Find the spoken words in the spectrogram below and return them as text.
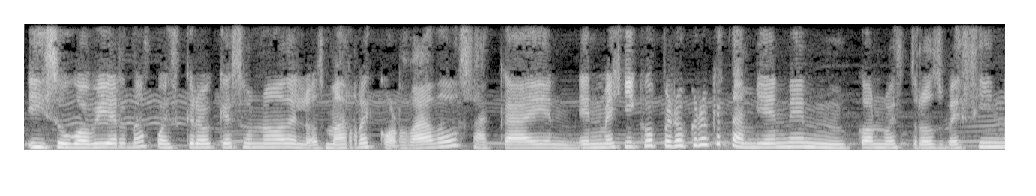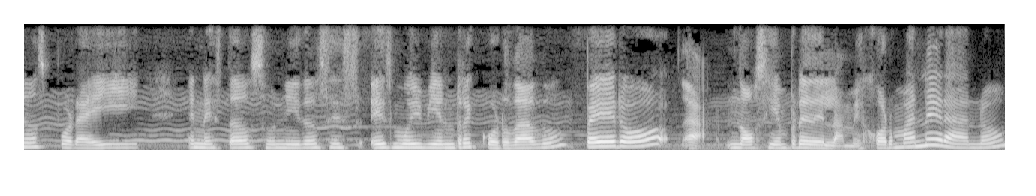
y su gobierno pues creo que es uno de los más recordados acá en, en México, pero creo que también en, con nuestros vecinos por ahí en Estados Unidos es, es muy bien recordado, pero ah, no siempre de la mejor manera, ¿no?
